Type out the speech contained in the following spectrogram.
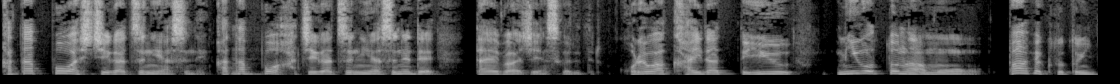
片っぽは7月に安値、片っぽは8月に安値でダイバージェンスが出てる。これは買いだっていう見事なもうパーフェクトと言っ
